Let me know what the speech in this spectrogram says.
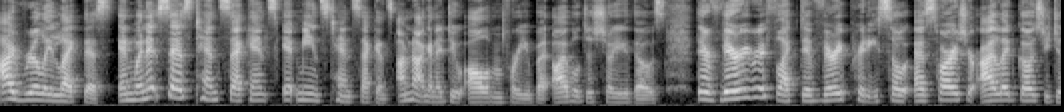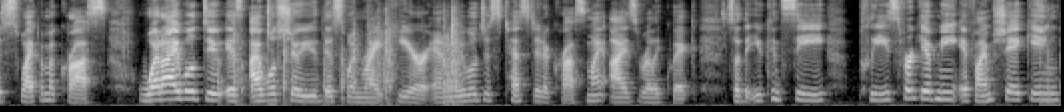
I really like this. And when it says 10 seconds, it means 10 seconds. I'm not gonna do all of them for you, but I will just show you those. They're very reflective, very pretty. So as far as your eyelid goes, you just swipe them across. What I will do is I will show you this one right here and we will just test it across my eyes really quick so that you can see. Please forgive me if I'm shaking.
